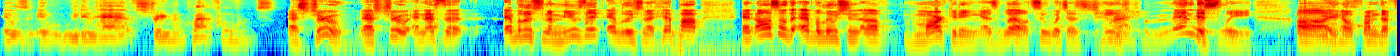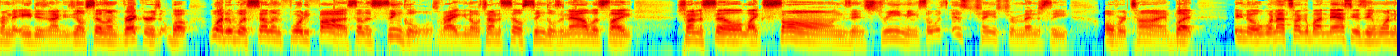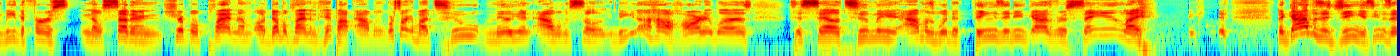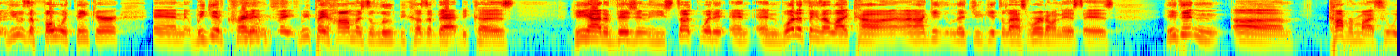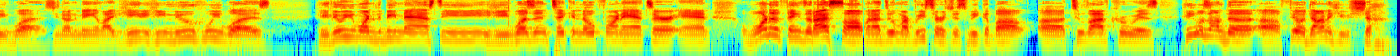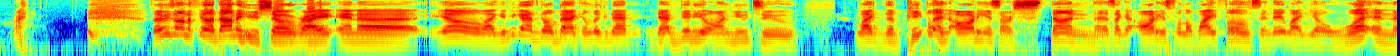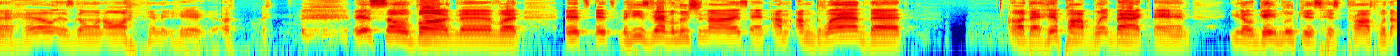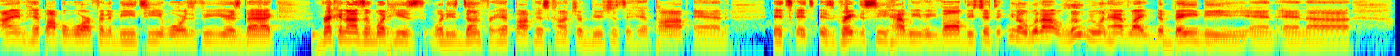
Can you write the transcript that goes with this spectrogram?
It was it, we didn't have streaming platforms. That's true. That's true, and that's the evolution of music, evolution of hip hop, and also the evolution of marketing as well too, which has changed right. tremendously uh, you know, from the from the 80s and 90s, you know, selling records. Well, what it was selling 45, selling singles, right? You know, trying to sell singles, and now it's like trying to sell like songs and streaming. So it's it's changed tremendously over time. But you know, when I talk about Nasty as they want to be the first, you know, Southern triple platinum or double platinum hip hop album, we're talking about two million albums. So do you know how hard it was to sell two million albums with the things that these guys were saying? Like the guy was a genius. He was a he was a forward thinker, and we give credit. We pay, we pay homage to Luke because of that because he had a vision. He stuck with it, and and one of the things I like, Kyle, and I get let you get the last word on this is he didn't um, compromise who he was. You know what I mean? Like he he knew who he was. He knew he wanted to be nasty. He wasn't taking no for an answer. And one of the things that I saw when I do my research this week about uh, Two Live Crew is he was on the uh, Phil Donahue show, right? so he's on the Phil Donahue show, right? And uh, yo, like if you guys go back and look at that that video on YouTube, like the people in the audience are stunned. It's like an audience full of white folks, and they like, yo, what in the hell is going on in here? it's so bugged, man. But it's it's he's revolutionized, and I'm I'm glad that uh, that hip hop went back and you know, gave Lucas his props with the I Am Hip Hop Award from the BET Awards a few years back, recognizing what he's what he's done for hip hop, his contributions to hip hop, and it's it's it's great to see how we've evolved these. You know, without Luke, we wouldn't have like DaBaby and and uh,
